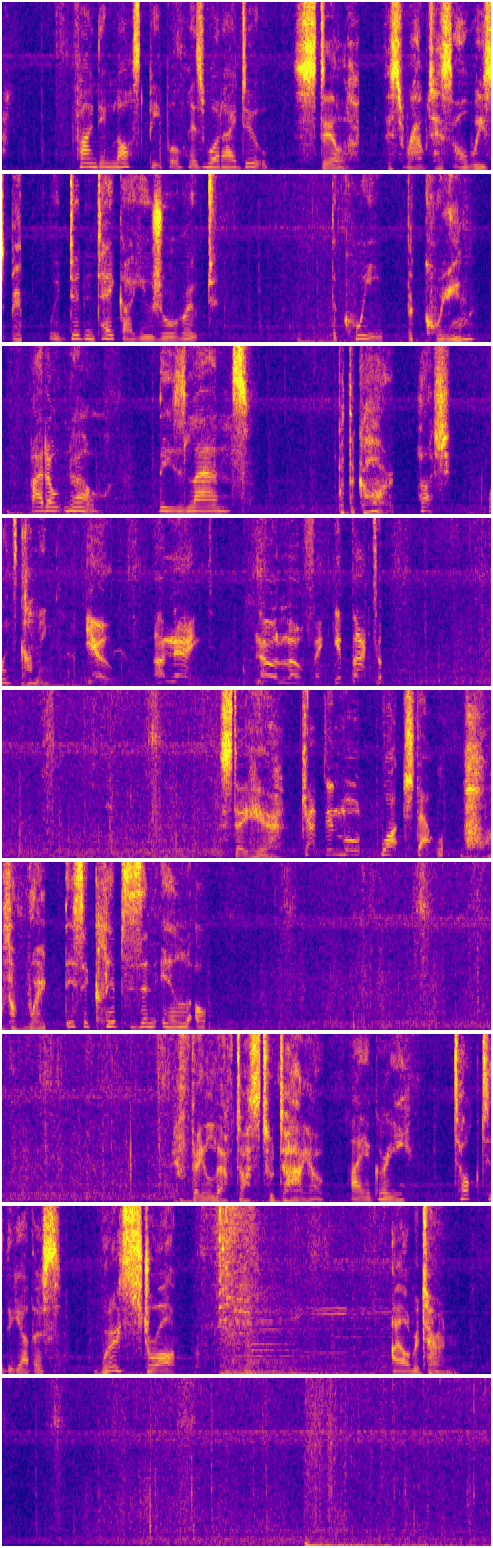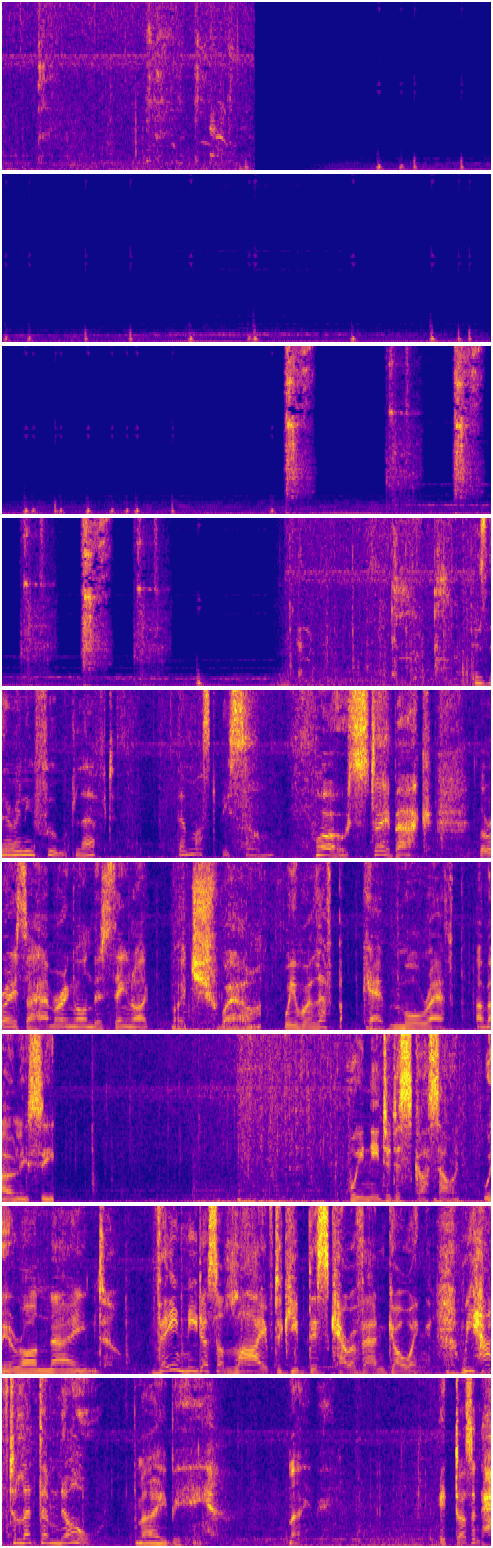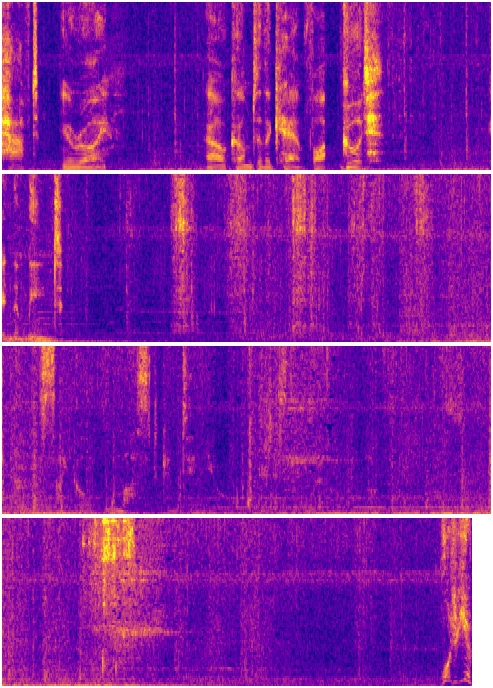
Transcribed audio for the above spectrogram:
Finding lost people is what I do. Still, this route has always been... We didn't take our usual route. The Queen. The Queen? I don't know. These lands. But the guard. Hush. One's coming. You! Unnamed! No loafing! Get back to... Stay here. Captain Moore! Watch that one. Oh, the way... This eclipse is an ill o- If they left us to die out... I agree. Talk to the others. We're strong. I'll return. Is there any food left? There must be some. Whoa, stay back. The wraiths are hammering on this thing like... Which, well... We were left... by- Captain Morath, I've only seen... We need to discuss our... We're unnamed. They need us alive to keep this caravan going. We have to let them know. Maybe. Maybe. It doesn't have to... You're right. I'll come to the campfire. Good. In the meantime...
